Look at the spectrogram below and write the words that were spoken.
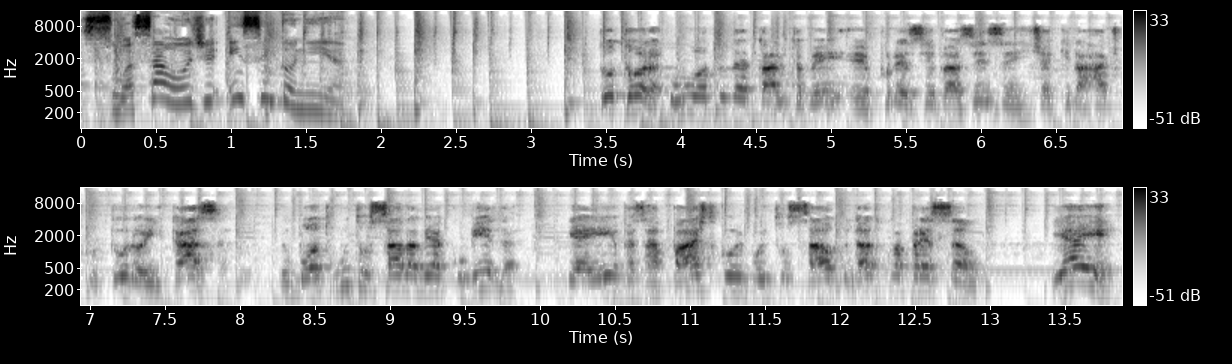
Sua saúde em sintonia. Doutora, o um outro detalhe também, é, por exemplo, às vezes a gente aqui na Rádio Cultura ou em casa, eu boto muito sal na minha comida. E aí eu penso, rapaz, tu come muito sal, cuidado com a pressão. E aí?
